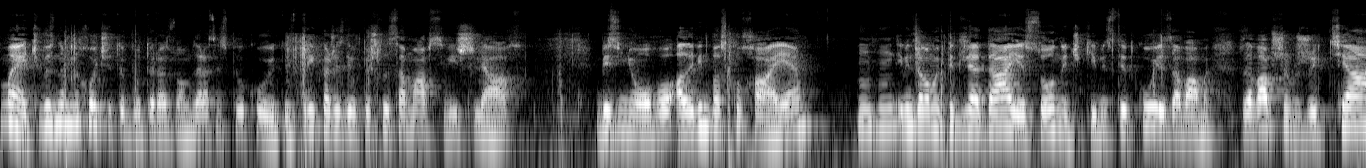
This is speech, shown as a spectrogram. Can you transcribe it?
Меч, ви з ним не хочете бути разом, зараз не спілкуєтесь. Трійка жезлів пішли сама в свій шлях без нього, але він вас кохає. Угу. І він за вами підглядає, сонечки, він слідкує за вами, за вашим життям.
